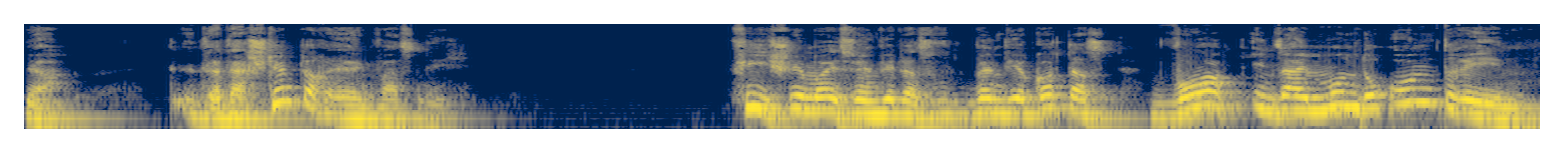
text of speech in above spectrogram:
Ja, da stimmt doch irgendwas nicht. Viel schlimmer ist, wenn wir, das, wenn wir Gott das Wort in seinem Munde umdrehen.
